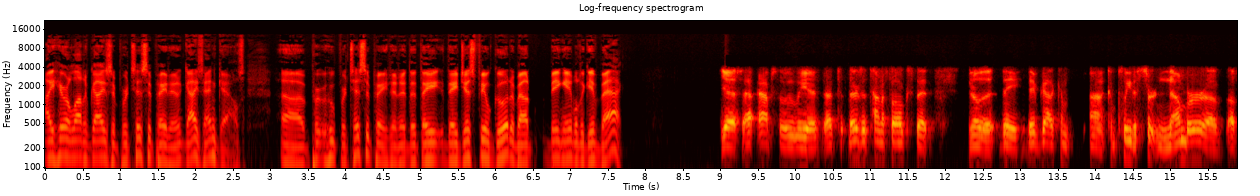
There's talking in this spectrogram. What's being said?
I hear a lot of guys that participate in it, guys and gals. Uh, who participate in it that they, they just feel good about being able to give back. Yes, absolutely. Uh, there's a ton of folks that you know they they've got to com- uh, complete a certain number of, of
